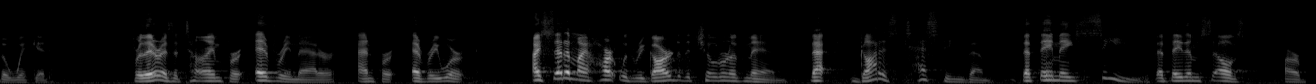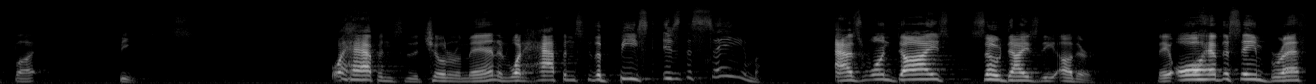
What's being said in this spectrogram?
the wicked. For there is a time for every matter and for every work. I said in my heart with regard to the children of man that God is testing them, that they may see that they themselves are but beasts. what happens to the children of man and what happens to the beast is the same. As one dies, so dies the other. They all have the same breath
